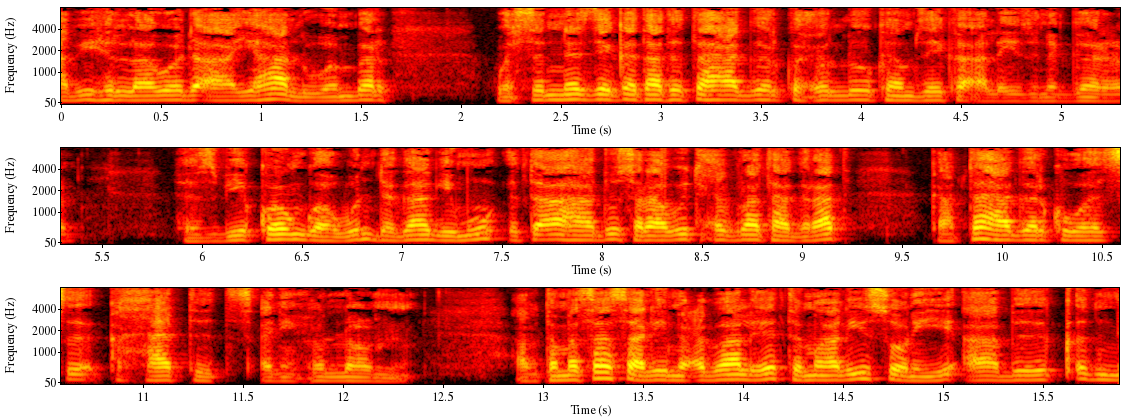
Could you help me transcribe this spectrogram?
ዓብዪ ህላወ ደኣ ይሃልዎ እምበር ውሕስነት ዜጋታት እታ ሃገር ክሕሉ ከም ዘይከኣለ እዩ ዝንገር ህዝቢ ኮንጎ እውን ደጋጊሙ እቲ ኣሃዱ ሰራዊት ሕብራት ሃገራት ካብታ ሃገር ክወፅእ ክሓትት ጸኒሑ ኣሎ። ኣብ ተመሳሳሊ ምዕባለ ትማሊ ሶኒ ኣብ ቅድሚ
